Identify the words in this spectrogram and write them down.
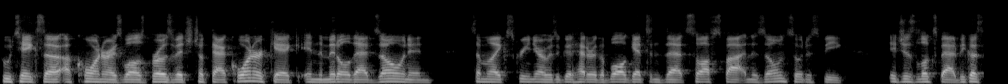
who takes a, a corner as well as Brozovic took that corner kick in the middle of that zone and someone like Skriniar, who's a good header of the ball, gets into that soft spot in the zone, so to speak it just looks bad because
